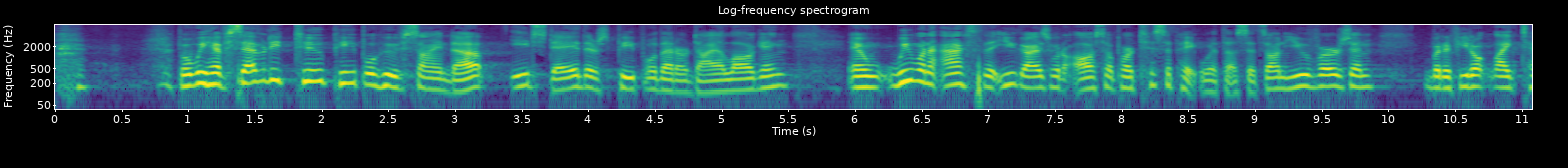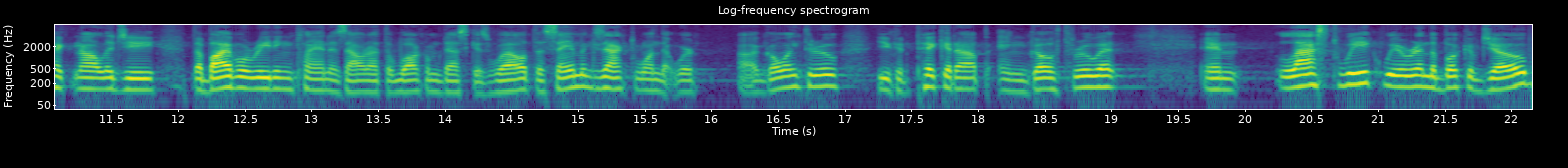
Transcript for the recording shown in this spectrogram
but we have 72 people who've signed up. Each day there's people that are dialoguing. And we want to ask that you guys would also participate with us. It's on YouVersion, but if you don't like technology, the Bible reading plan is out at the welcome desk as well. The same exact one that we're uh, going through. You can pick it up and go through it. And last week we were in the book of Job,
